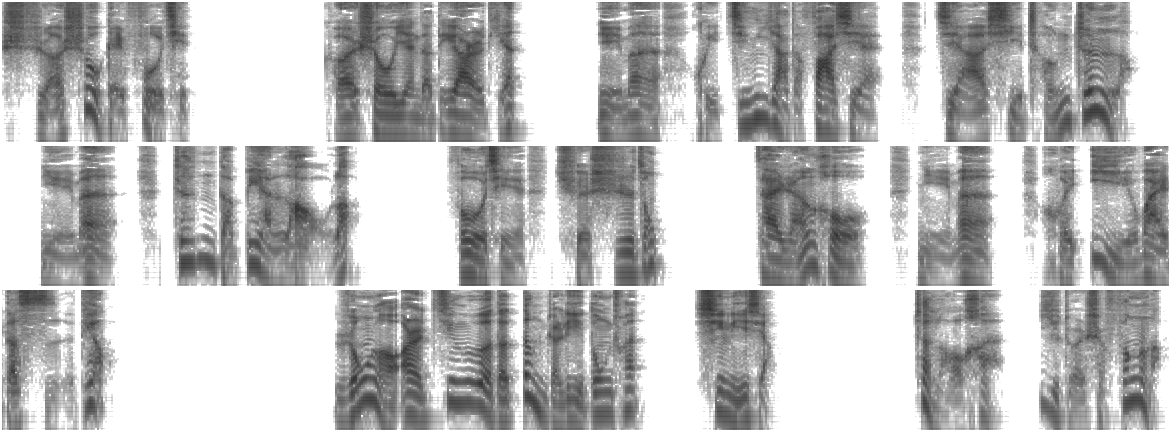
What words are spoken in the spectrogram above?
舍寿给父亲。可寿宴的第二天，你们会惊讶的发现假戏成真了，你们真的变老了。父亲却失踪，再然后你们会意外的死掉。荣老二惊愕的瞪着厉东川，心里想：这老汉一准是疯了。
